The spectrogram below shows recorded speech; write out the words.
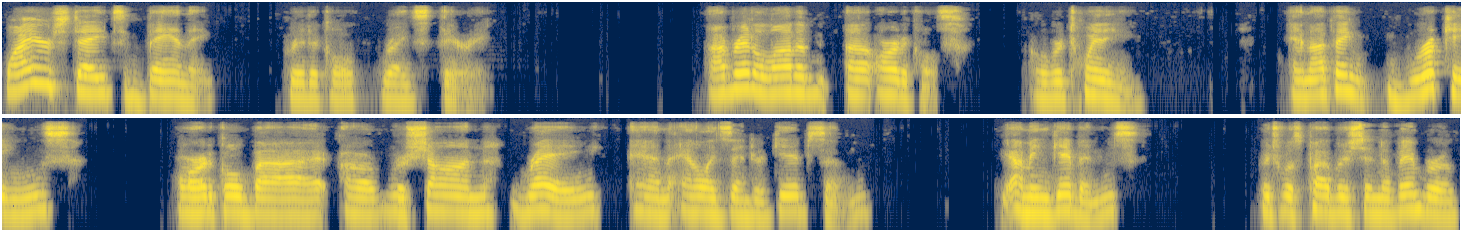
why are states banning critical race theory? I've read a lot of uh, articles, over 20. And I think Brookings' article by uh, Rashawn Ray and Alexander Gibson, I mean Gibbons, which was published in November of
